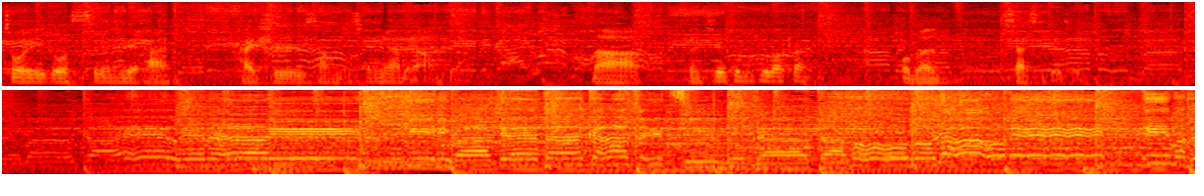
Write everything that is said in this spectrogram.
作为一个私人的乐坛，还是像以前那样的样子。那本期的节目就到这儿，我们下期再见。けた果実の片方のように。今で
